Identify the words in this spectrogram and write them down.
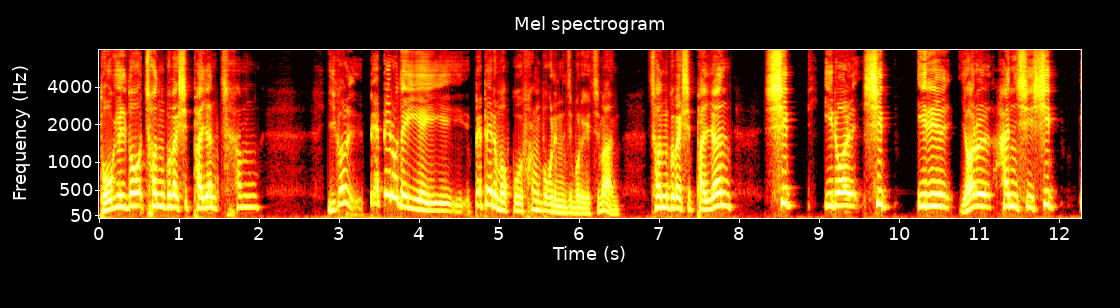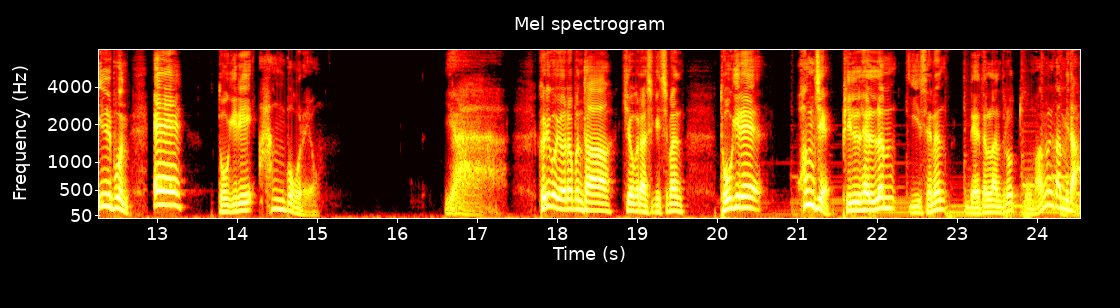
독일도 1918년 참 이걸 빼빼로데이에 빼빼로 먹고 항복을 했는지 모르겠지만 1918년 11월 11일 11시 11분에 독일이 항복을 해요. 이야. 그리고 여러분 다 기억을 하시겠지만 독일의 황제 빌헬름 2세는 네덜란드로 도망을 갑니다.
